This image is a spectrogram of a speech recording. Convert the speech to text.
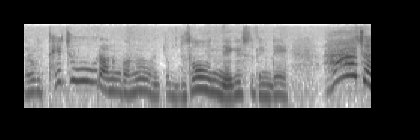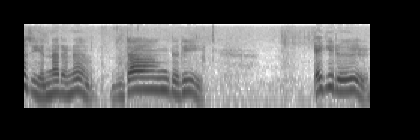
여러분 태주라는 거는 좀 무서운 얘기일 수도 있는데 아주 아주 옛날에는 무당들이 아기를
